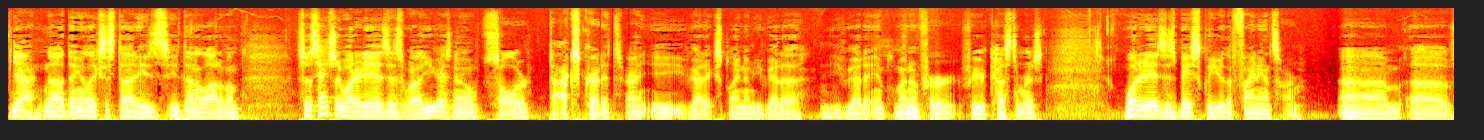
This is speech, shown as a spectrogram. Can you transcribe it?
yeah, no, Daniel Lake's a stud. He's he's done a lot of them. So essentially, what it is is well, you guys know solar tax credits, right? You, you've got to explain them. You've got to you've got to implement them for for your customers. What it is is basically you're the finance arm um, of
